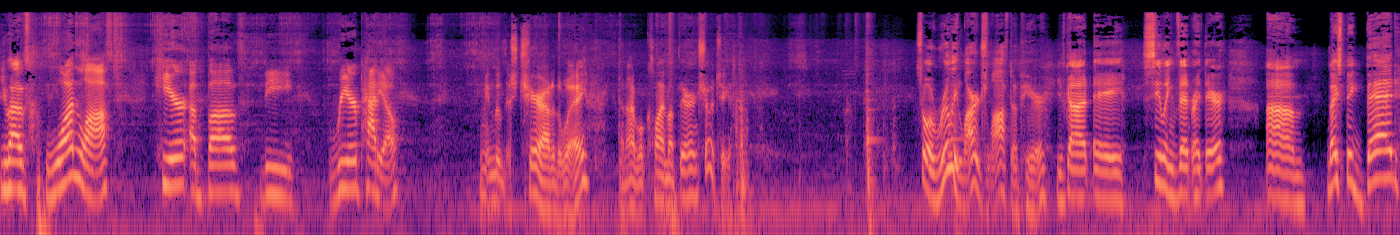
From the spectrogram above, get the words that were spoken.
You have one loft here above the rear patio. Let me move this chair out of the way and I will climb up there and show it to you. So a really large loft up here. You've got a ceiling vent right there. Um, nice big bed.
